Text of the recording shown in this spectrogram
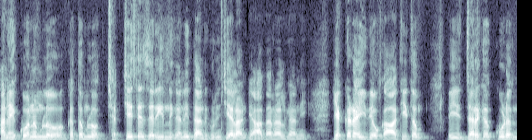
అనే కోణంలో గతంలో చర్చ అయితే జరిగింది కానీ దాని గురించి ఎలాంటి ఆధారాలు కానీ ఎక్కడ ఇది ఒక అతీతం ఈ జరగకూడదు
